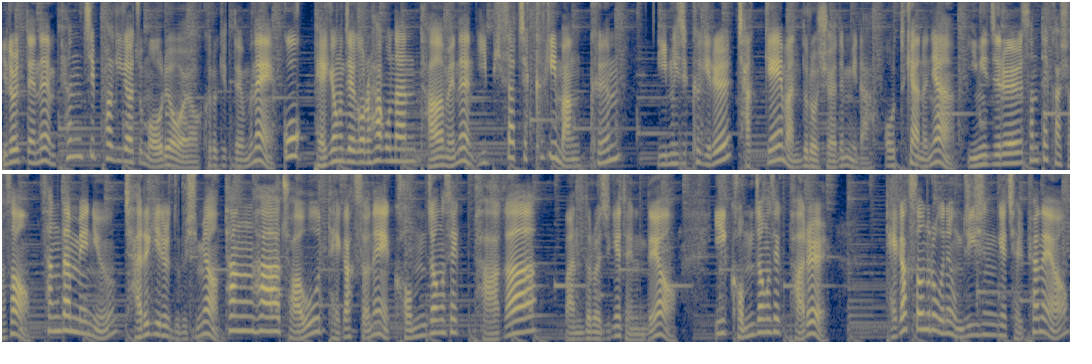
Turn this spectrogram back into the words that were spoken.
이럴 때는 편집하기가 좀 어려워요. 그렇기 때문에 꼭 배경 제거를 하고 난 다음에는 이 피사체 크기만큼 이미지 크기를 작게 만들어 주셔야 됩니다. 어떻게 하느냐? 이미지를 선택하셔서 상단 메뉴 자르기를 누르시면 상하 좌우 대각선에 검정색 바가 만들어지게 되는데요. 이 검정색 바를 대각선으로 그냥 움직이시는 게 제일 편해요.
